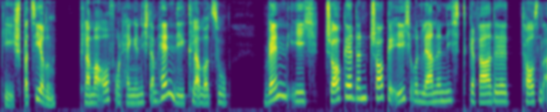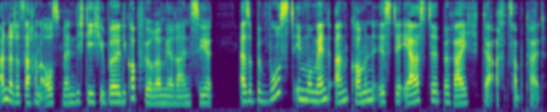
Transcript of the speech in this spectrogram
gehe ich spazieren. Klammer auf und hänge nicht am Handy, Klammer zu. Wenn ich jogge, dann jogge ich und lerne nicht gerade tausend andere Sachen auswendig, die ich über die Kopfhörer mir reinziehe. Also bewusst im Moment ankommen ist der erste Bereich der Achtsamkeit.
